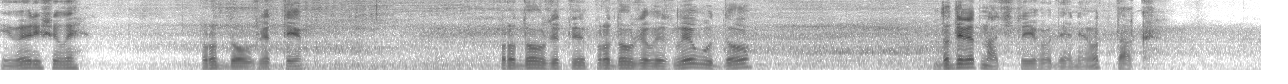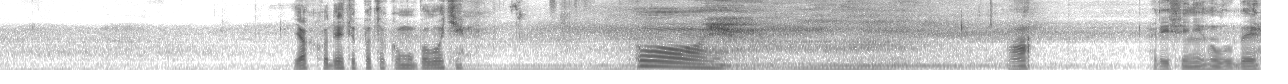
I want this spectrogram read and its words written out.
і вирішили продовжити. Продовжити, продовжили зливу до, до 19 години. От так. Як ходити по такому болоті? Ой. О, рішені голуби.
